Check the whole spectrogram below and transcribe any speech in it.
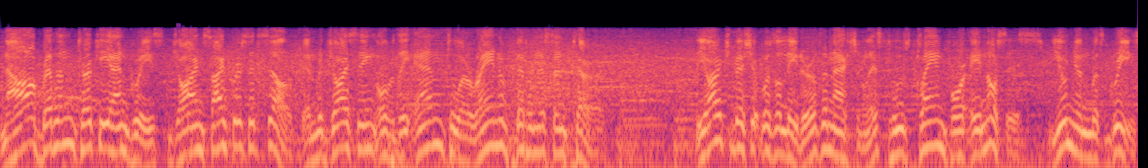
Now Britain, Turkey, and Greece join Cyprus itself in rejoicing over the end to a reign of bitterness and terror. The Archbishop was a leader of the nationalists whose claim for enosis, union with Greece,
